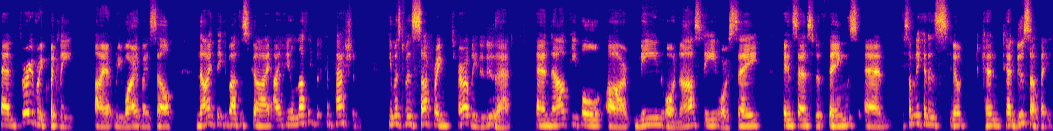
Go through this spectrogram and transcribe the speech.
and very, very quickly, I rewired myself. Now I think about this guy, I feel nothing but compassion. He must have been suffering terribly to do that. And now people are mean or nasty or say insensitive things, and somebody can, you know, can can do something.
